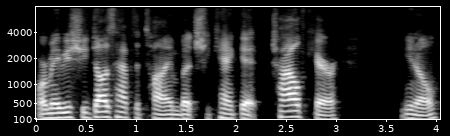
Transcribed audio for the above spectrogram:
Or maybe she does have the time, but she can't get childcare, you know.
